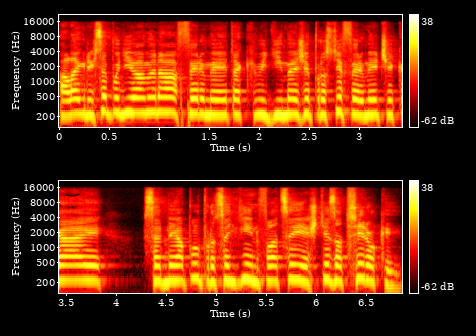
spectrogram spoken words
ale když se podíváme na firmy, tak vidíme, že prostě firmy čekají 7,5% inflaci ještě za tři roky.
